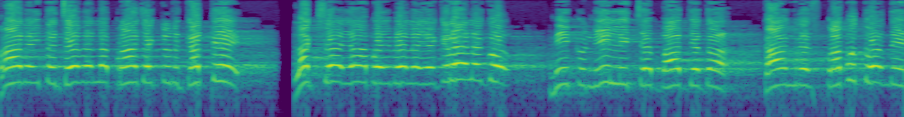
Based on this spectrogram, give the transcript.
ప్రాణహిత చేవెళ్ళ ప్రాజెక్టును కట్టి లక్ష యాభై వేల ఎకరాలకు మీకు నీళ్ళు ఇచ్చే బాధ్యత కాంగ్రెస్ ప్రభుత్వంది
